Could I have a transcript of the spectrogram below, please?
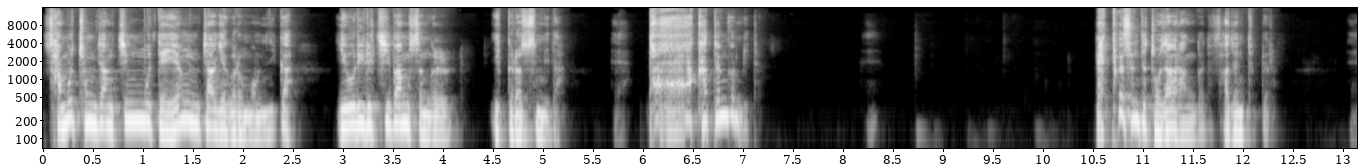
사무총장 직무 대행 자격으로 뭡니까 6월 1일 지방선거를 이끌었습니다. 예. 똑같은 겁니다. 100% 예. 조작을 한 거죠 사전투표를. 예.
